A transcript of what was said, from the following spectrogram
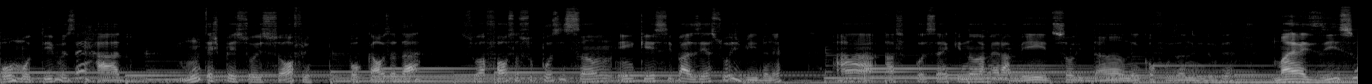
por motivos errados. Muitas pessoas sofrem por causa da sua falsa suposição em que se baseia as suas vidas, né? A, a suposição é que não haverá medo, solidão, nem confusão, nem dúvida, mas isso,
